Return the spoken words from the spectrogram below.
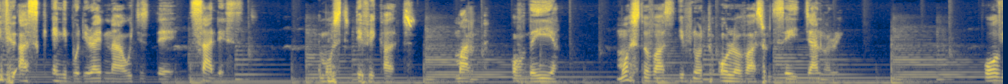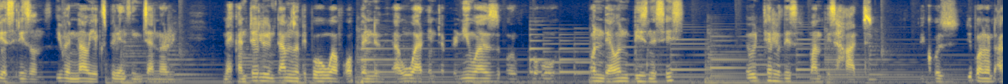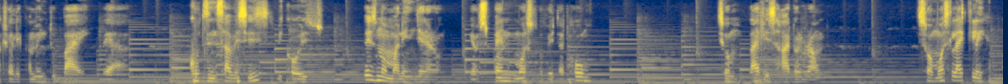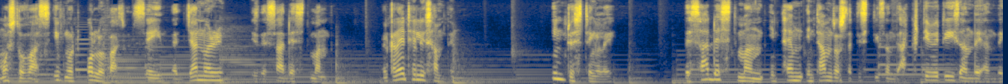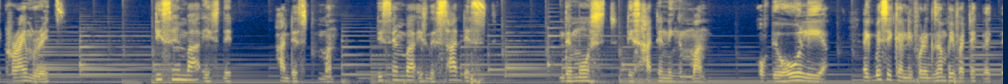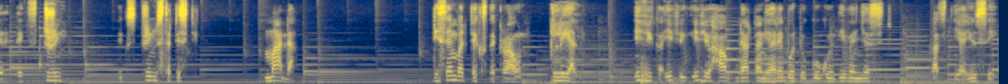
if you ask anybody right now, which is the saddest, the most difficult month of the year, most of us, if not all of us, would say January. For obvious reasons, even now you're experiencing January. And I can tell you, in terms of people who have opened, uh, who are entrepreneurs or who own their own businesses, they will tell you this month is hard because people are not actually coming to buy their goods and services because there's no money in general. You have spent most of it at home. So life is hard all around. So, most likely, most of us, if not all of us, would say that January is the saddest month. And can I tell you something? Interestingly, the saddest month in, term, in terms of statistics and the activities and the, and the crime rates, December is the hardest month. December is the saddest, the most disheartening month of the whole year. Like basically, for example, if I take like the, the extreme extreme statistic murder. December takes the crown clearly. If you if you if you have that and you're able to google even just last year you see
